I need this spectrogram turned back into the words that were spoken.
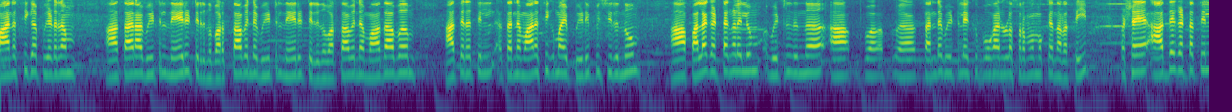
മാനസിക പീഡനം താൻ ആ വീട്ടിൽ നേരിട്ടിരുന്നു ഭർത്താവിന്റെ വീട്ടിൽ നേരിട്ടിരുന്നു. ഭർത്താവിന്റെ മാതാവ് അത്തരത്തിൽ തന്നെ മാനസികമായി പീഡിപ്പിച്ചിരുന്നു. പല ഘട്ടങ്ങളിലും വീട്ടിൽ നിന്ന് തന്റെ വീട്ടിലേക്ക് പോകാനുള്ള ശ്രമമൊക്കെ നടത്തി. പക്ഷേ ആദ്യഘട്ടത്തിൽ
